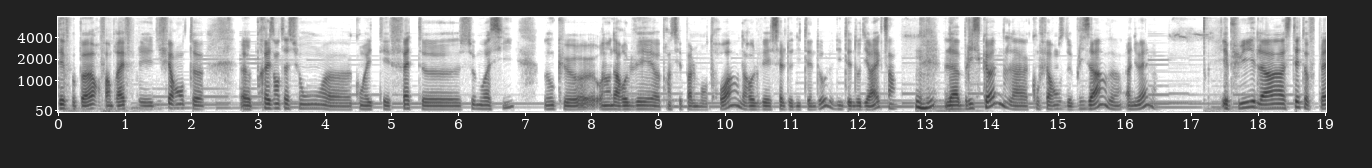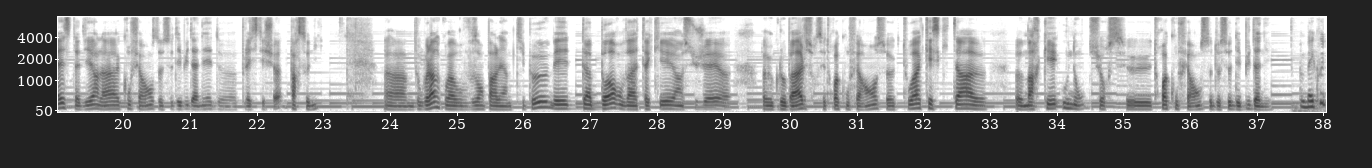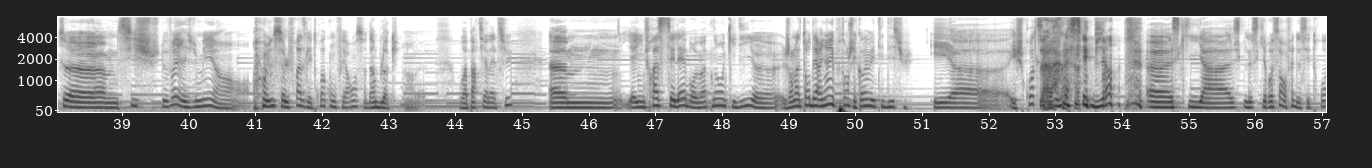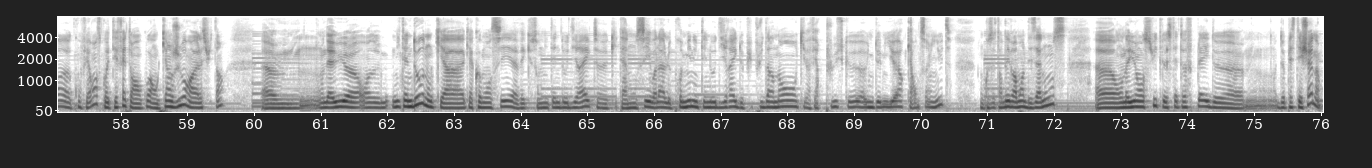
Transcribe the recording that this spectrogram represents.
développeurs, enfin bref, les différentes euh, présentations euh, qui ont été faites euh, ce mois-ci. Donc on en a relevé principalement trois. On a relevé celle de Nintendo, le Nintendo Direct, Mhm. la BlizzCon, la conférence de Blizzard annuelle, et puis la State of Play, c'est-à-dire la conférence de ce début d'année de PlayStation par Sony. Euh, donc voilà, donc on va vous en parler un petit peu, mais d'abord on va attaquer un sujet euh, euh, global sur ces trois conférences. Euh, toi, qu'est-ce qui t'a euh, marqué ou non sur ces trois conférences de ce début d'année? Bah écoute, si je devrais résumer en, une seule phrase les trois conférences d'un bloc, hein, on va partir là-dessus. Il y a une phrase célèbre maintenant qui dit J'en attendais rien et pourtant j'ai quand même été déçu. Et, euh, et je crois que ça résume assez bien euh, ce, qui a, ce qui ressort en fait de ces trois conférences qui ont été faites en, quoi, en 15 jours à la suite. hein. Euh, on a eu euh, en- Nintendo donc, qui, a, qui a commencé avec son Nintendo Direct, euh, qui était annoncé voilà, le premier Nintendo Direct depuis plus d'un an, qui va faire plus qu'une demi-heure, 45 minutes. Donc on s'attendait vraiment à des annonces. Euh, on a eu ensuite le State of Play de, euh, de PlayStation.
